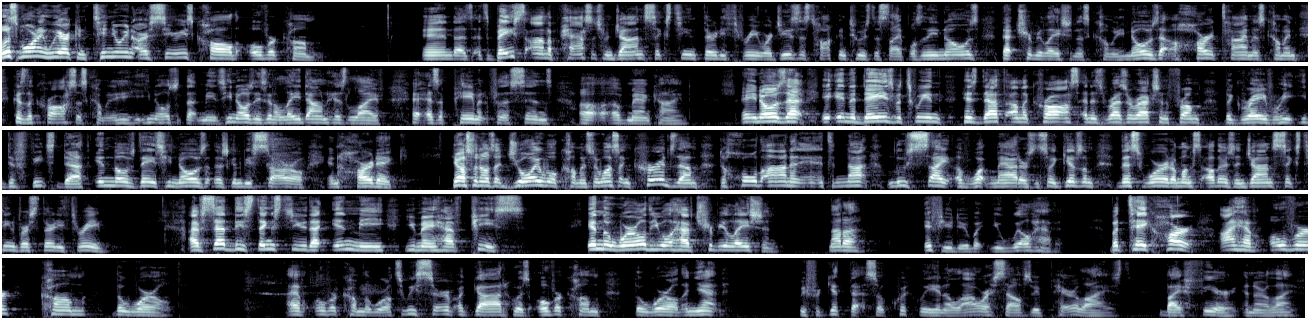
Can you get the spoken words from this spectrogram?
Well, this morning we are continuing our series called Overcome. And it's based on a passage from John 16 33, where Jesus is talking to his disciples, and he knows that tribulation is coming. He knows that a hard time is coming because the cross is coming. He knows what that means. He knows he's going to lay down his life as a payment for the sins uh, of mankind. And he knows that in the days between his death on the cross and his resurrection from the grave, where he, he defeats death, in those days he knows that there's going to be sorrow and heartache. He also knows that joy will come, and so he wants to encourage them to hold on and, and, to not lose sight of what matters. And so he gives them this word, amongst others, in John 16, verse 33. I've said these things to you that in me you may have peace. In the world you will have tribulation. Not a if you do, but you will have it. But take heart, I have overcome the world. I have overcome the world. So we serve a God who has overcome the world. And yet, we forget that so quickly and allow ourselves to be paralyzed by fear in our life.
